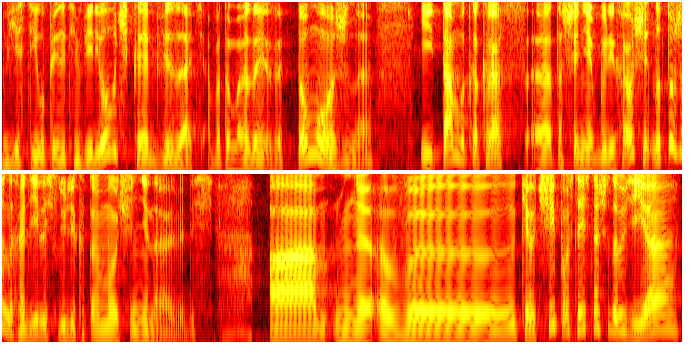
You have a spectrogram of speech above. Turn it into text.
ну, если его перед этим веревочкой обвязать, а потом разрезать, то можно. И там вот как раз э, отношения были хорошие, но тоже находились люди, которым очень не нравились. А в Керчи просто есть наши друзья,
